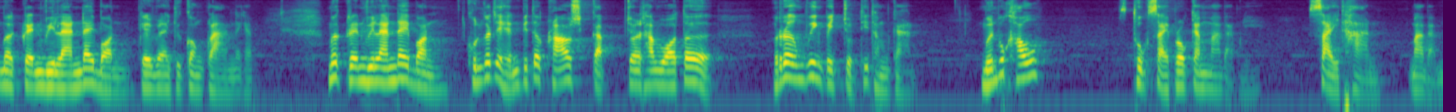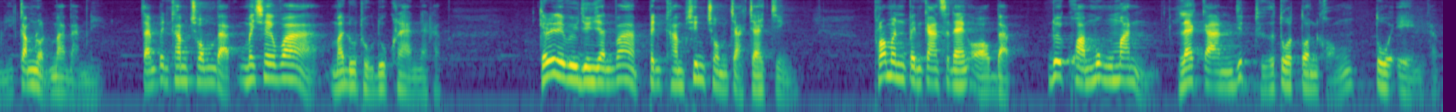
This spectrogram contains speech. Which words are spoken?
เมื่อเกรนวีแลนด์ได้บอลเกรนวีแลนด์คือกองกลางนะครับ เมื่อเกรนวีแลนด์ได้บอลคุณก็จะเห็นปีเตอร์คราวช์กับโจนาธานวอเตอร์เริ่มวิ่งไปจุดที่ทำการ เหมือนพวกเขาถูกใส่โปรแกรมมาแบบนี้ ใส่ฐานมาแบบนี้กำหนดมาแบบนี้ แต่เป็นคำชมแบบไม่ใช่ว่ามาดูถูกดูแคลนนะครับเกรนเนวิลยืนยันว่าเป็นคำชื่นชมจากใจจริง เพราะมันเป็นการแสดงออกแบบด้วยความมุ่งมั่นและการยึดถือตัวตนของตัวเองครับ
